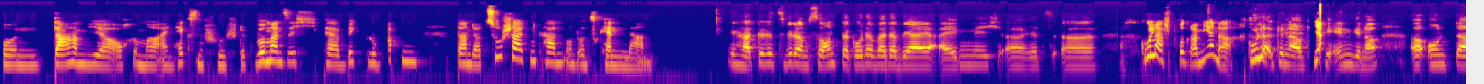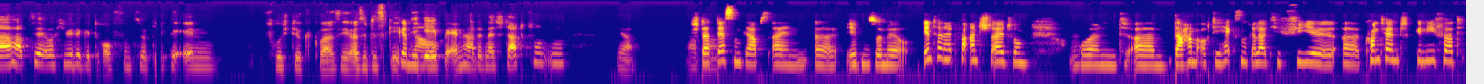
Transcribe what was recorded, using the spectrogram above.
Und da haben wir auch immer ein Hexenfrühstück, wo man sich per Big Blue Button dann dazuschalten kann und uns kennenlernen. Ihr hattet jetzt wieder am Sonntag, oder? Weil da wäre ja eigentlich äh, jetzt. Äh, Gulasch Programmiernacht. Gulasch, genau, GPN, ja. genau. Äh, und da habt ihr euch wieder getroffen zur GPN-Frühstück quasi. Also das, genau. die GPN hatte nicht stattgefunden. Ja. Stattdessen gab es ein, äh, eben so eine Internetveranstaltung mhm. und ähm, da haben auch die Hexen relativ viel äh, Content geliefert.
